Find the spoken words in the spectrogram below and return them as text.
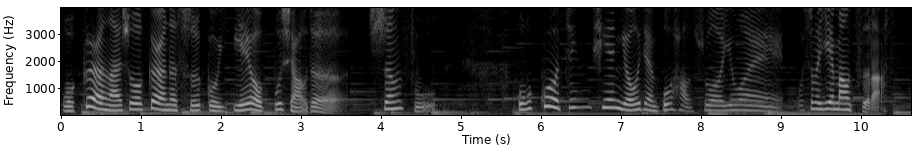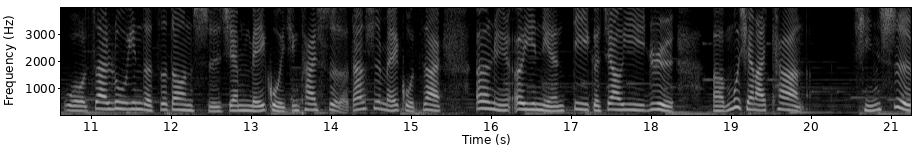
我个人来说，个人的持股也有不小的升幅。不过今天有点不好说，因为我是不是夜猫子了？我在录音的这段时间，美股已经开市了，但是美股在二零二一年第一个交易日，呃，目前来看情势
